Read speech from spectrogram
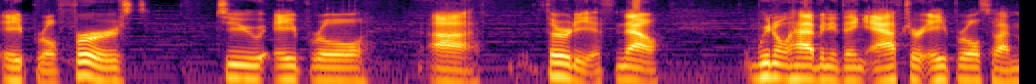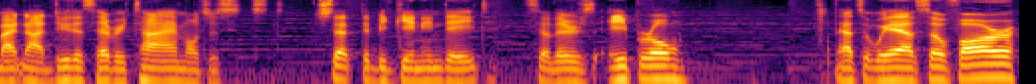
April 1st, to April uh, 30th. Now, we don't have anything after April, so I might not do this every time. I'll just set the beginning date. So there's April. That's what we have so far.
